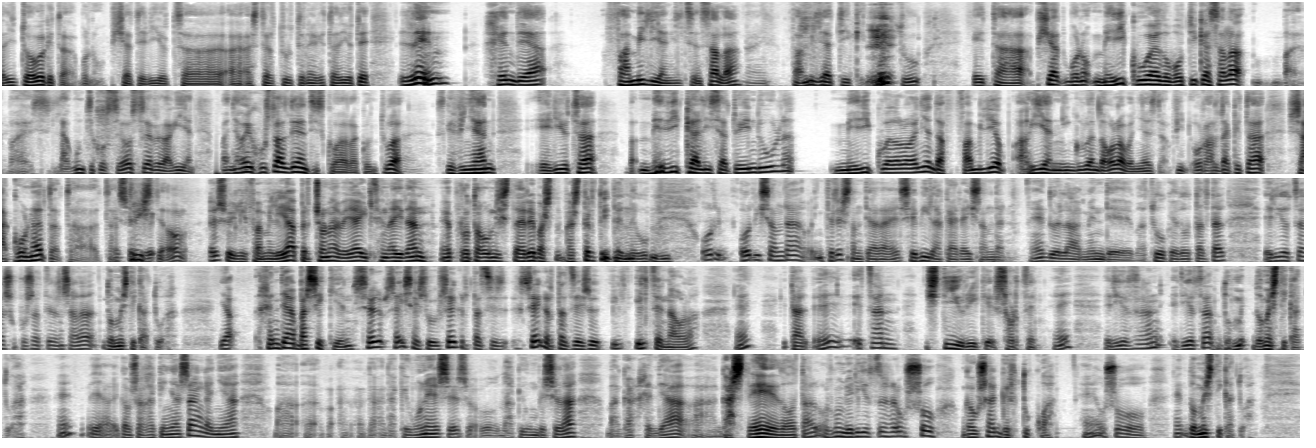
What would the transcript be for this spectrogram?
aditu hauek, eta, bueno, pixateriotza aztertu tenek eta diote, lehen jendea familian hiltzen zala, bai. familiatik gertu, eta pixat, bueno, medikua edo botika zala, ba, ba ez, laguntzeko zeo zer edagian. Baina bai justu aldean zizkoa da kontua. Azken finean, eriotza ba, medikalizatu egin dugula, medikua dala baina, da familia agian inguruan dagoela, baina ez da, fin, hor aldaketa sakona eta, eta, triste dagoela. Ez hili familia, pertsona beha itzen nahi dan, eh, protagonista ere baztertu iten dugu. Mm -hmm. Hor izan da, interesantea da, eh, zebilaka era izan dan, eh, duela mende batzuk edo tal tal, eriotza suposatzen zala domestikatua. Ja, jendeak basikien, zer zaizu, zer gertatzen hiltzen nahola, eh? Eta eh, etzan istiurik sortzen, eh? eriotzan, eriotza domestikatua. Eh? Ja, gauza jakina zan, gainea, ba, dakigunez, ez, dakigun bezala, ba, jendea ba, gazte edo tal, orduan eriotza oso gauza gertukoa, eh? oso eh, domestikatua.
